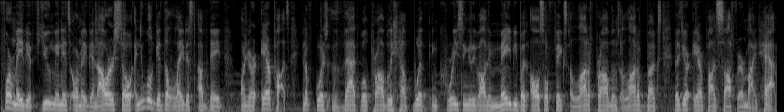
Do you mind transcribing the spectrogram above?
for maybe a few minutes or maybe an hour or so and you will get the latest update on your AirPods. And of course, that will probably help with increasing the volume, maybe, but also fix a lot of problems, a lot of bugs that your AirPods software might have.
